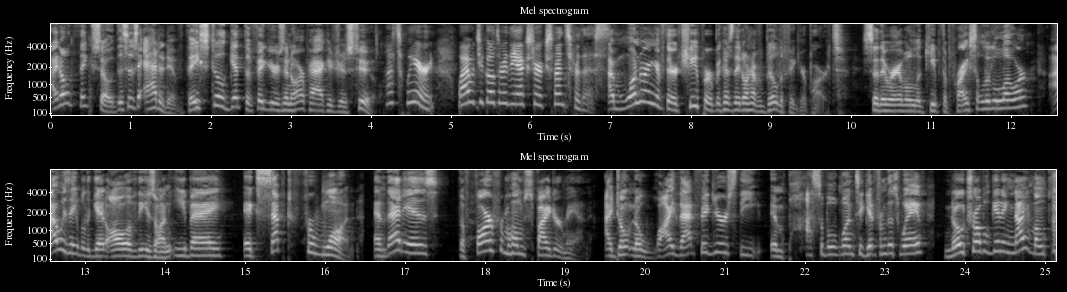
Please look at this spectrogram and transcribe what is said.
I don't think so. This is additive. They still get the figures in our packages too. That's weird. Why would you go through the extra expense for this? I'm wondering if they're cheaper because they don't have a build a figure part. So they were able to keep the price a little lower. I was able to get all of these on eBay except for one, and that is the Far From Home Spider Man. I don't know why that figure's the impossible one to get from this wave. No trouble getting Night Monkey.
